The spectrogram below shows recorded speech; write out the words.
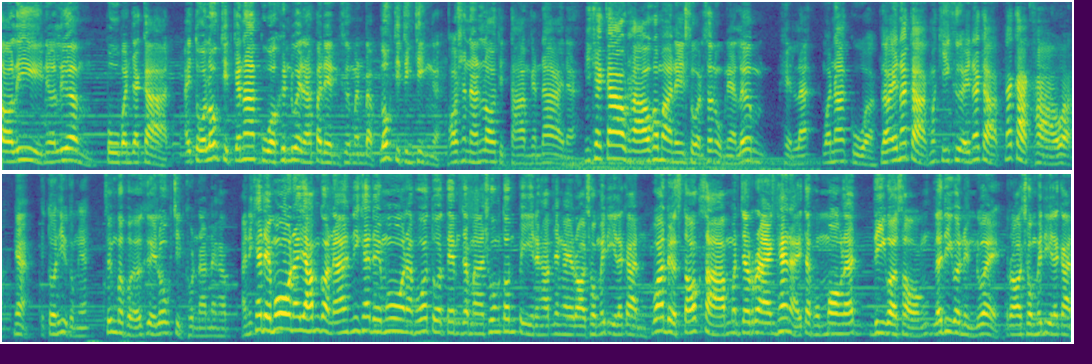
ตอรี่เนื้อเรื่องปูบรรยากาศ ไอตัวโรคจิตก็น่ากลัวขึ้นด้วยนะประเด็นคือมันแบบโรคจิตจริงๆอะเพราะฉะนั้นรอติดตามกันได้นะนี่แค่ก้าวเท้าเข้ามาในสวนสนุกเนี่ยเริ่ม เห็นแล้วว่าน่ากลัว แล้วไอ้หน้ากากเมื่อกี้คือไอ้หน้ากากหน้ากากขาวอะเนี่ยไอ้ตัวที่อยู่ตรงเนี้ยซึ่งเผลอๆคือไอ้โรคจิตคนนั้นนะครับอันนี้แค่เดโมนะย้ำก่อนนะนี่แค่เดโมนะเพราะว่าตัวเต็มจะมาช่วงต้นปีนะครับยังไงรอชมให้ดีแล้วกันว่าเดอะสต็อกสามันจะแรงแค่ไหน แต่ผมมองแล้วดีกว่า 2 และดีกว่า 1 ด้วย รอชมให้ดีแล้วกัน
